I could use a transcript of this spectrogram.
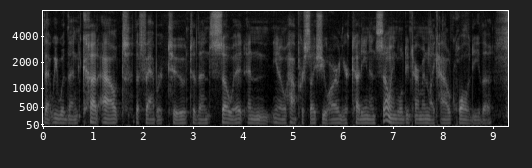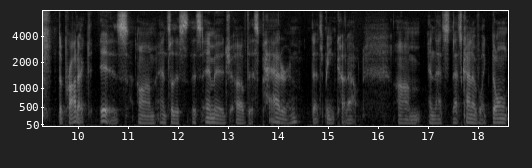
that we would then cut out the fabric to to then sew it. And you know how precise you are in you're cutting and sewing will determine like how quality the the product is. Um, and so this this image of this pattern that's being cut out um, and that's that's kind of like don't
